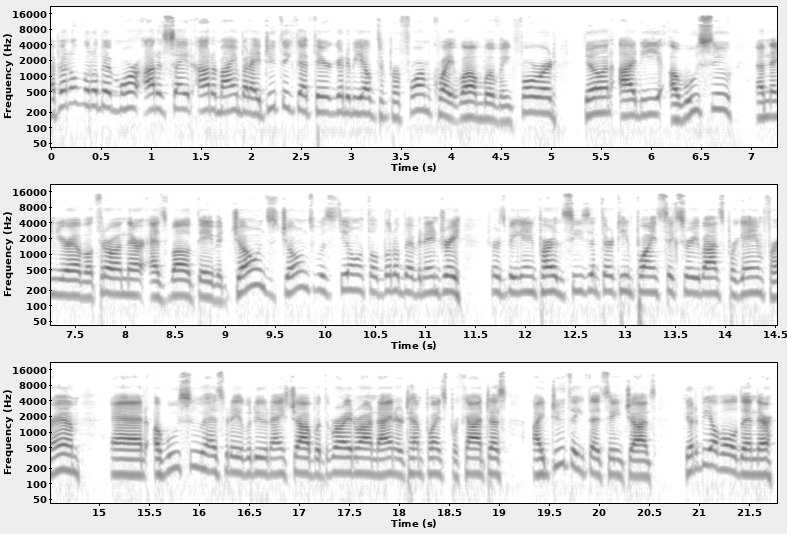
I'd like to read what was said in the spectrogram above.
have been a little bit more out of sight, out of mind, but I do think that they're going to be able to perform quite well moving forward. Dylan Addae-Wusu, and then you're able to throw in there as well David Jones. Jones was dealing with a little bit of an injury towards the beginning part of the season, 13.6 rebounds per game for him. And Awusu has been able to do a nice job with right around 9 or 10 points per contest. I do think that St. John's going to be able to hold in there.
